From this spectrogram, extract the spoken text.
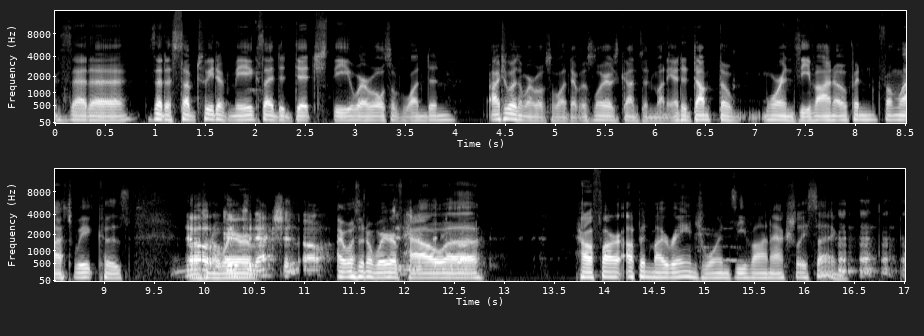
Is that a is that a subtweet of me because I had to ditch the Werewolves of London? Actually, it wasn't Werewolves of London. It was Lawyers, Guns, and Money. I had to dump the Warren Zevon Open from last week because no, I wasn't aware good connection though. I wasn't aware of how uh, how far up in my range Warren Zevon actually sang.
